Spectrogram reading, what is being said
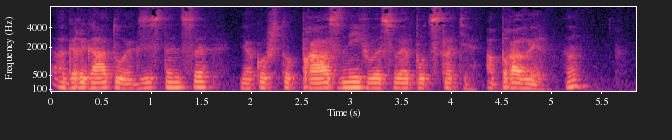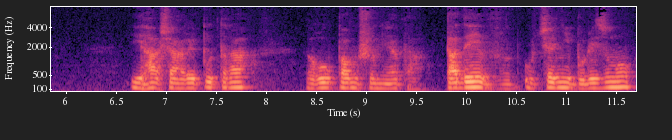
agregátů existence, jakožto prázdných ve své podstatě a pravě. Hm? Iha Shariputra Rupam Shunyata. Tady v učení buddhismu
